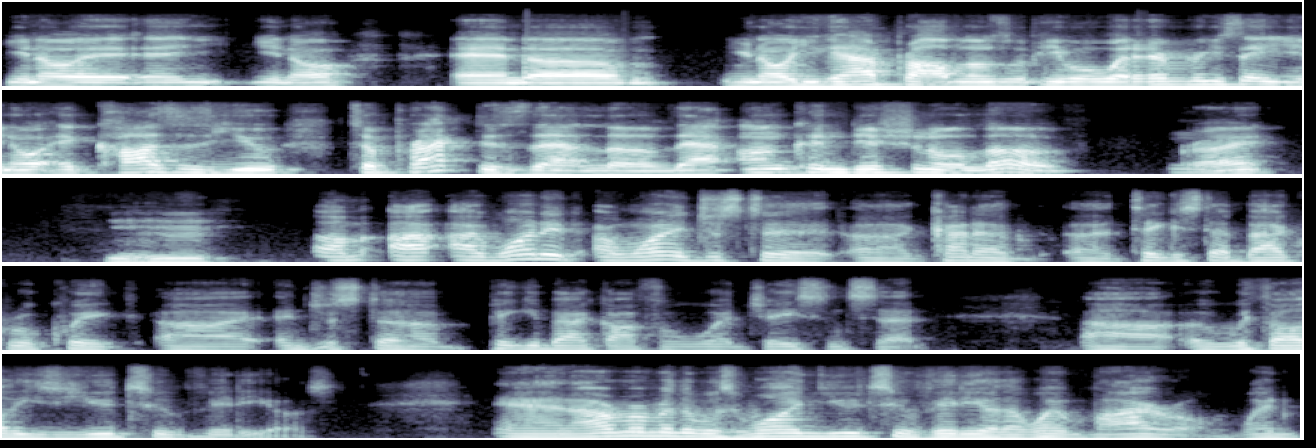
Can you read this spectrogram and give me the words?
you know and you know and um, you know you have problems with people whatever you say you know it causes you to practice that love that unconditional love mm-hmm. right mm-hmm. um, I, I, wanted i wanted just to uh, kind of uh, take a step back real quick uh, and just uh, piggyback off of what jason said uh, with all these youtube videos And I remember there was one YouTube video that went viral, went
